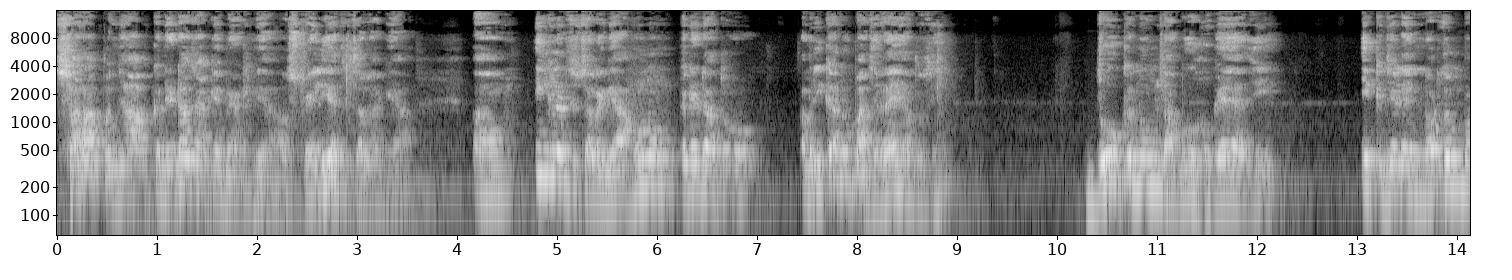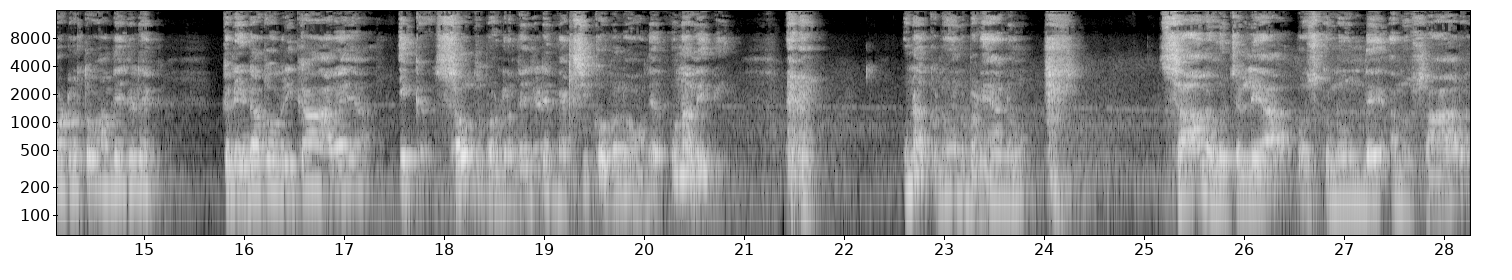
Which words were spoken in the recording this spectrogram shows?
ਸਾਰਾ ਪੰਜਾਬ ਕੈਨੇਡਾ ਜਾ ਕੇ ਬੈਠ ਗਿਆ, ਆਸਟ੍ਰੇਲੀਆ 'ਚ ਚਲਾ ਗਿਆ ਇੰਗਲੈਂਡ 'ਚ ਚਲਾ ਗਿਆ। ਹੁਣ ਉਹ ਕੈਨੇਡਾ ਤੋਂ ਅਮਰੀਕਾ ਨੂੰ ਭੱਜ ਰਹੇ ਆ ਤੁਸੀਂ। ਦੋ ਕਾਨੂੰਨ ਲਾਗੂ ਹੋ ਗਏ ਆ ਜੀ। ਇੱਕ ਜਿਹੜੇ ਨਾਰਥਰਨ ਬਾਰਡਰ ਤੋਂ ਆਉਂਦੇ ਜਿਹੜੇ ਕੈਨੇਡਾ ਤੋਂ ਅਮਰੀਕਾ ਆ ਰਹੇ ਆ, ਇੱਕ ਸਾਊਥ ਬਾਰਡਰ ਤੇ ਜਿਹੜੇ ਮੈਕਸੀਕੋ ਵੱਲੋਂ ਆਉਂਦੇ ਉਹਨਾਂ ਲਈ ਵੀ ਉਹਨਾਂ ਕਾਨੂੰਨ ਬਣਿਆ ਨੂੰ ਸਾਲ ਹੋ ਚੱਲਿਆ, ਉਸ ਕਾਨੂੰਨ ਦੇ ਅਨੁਸਾਰ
